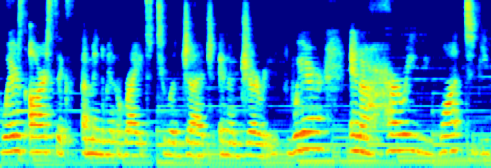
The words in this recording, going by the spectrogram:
Where's our Sixth Amendment right to a judge and a jury? We're in a hurry. We want to be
